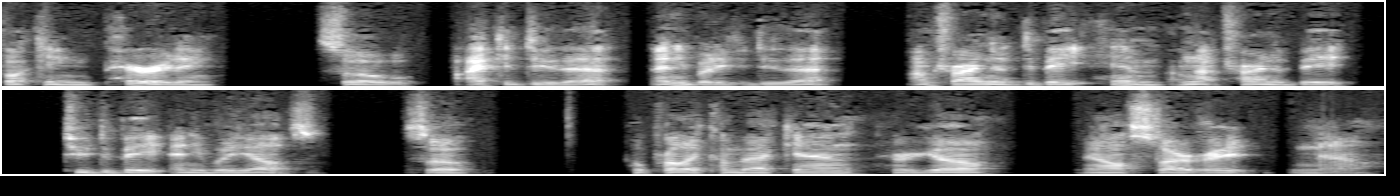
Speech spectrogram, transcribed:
fucking parroting. So I could do that. Anybody could do that. I'm trying to debate him. I'm not trying to debate to debate anybody else. So he'll probably come back in. Here we go, and I'll start right now.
